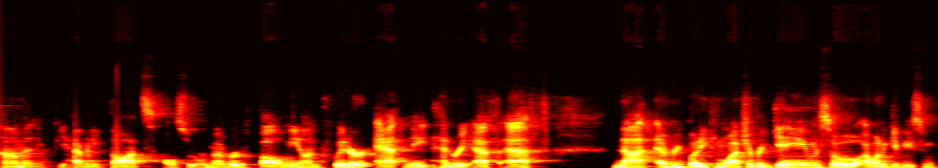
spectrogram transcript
comment if you have any thoughts. Also, remember to follow me on Twitter at Nate Henry FF. Not everybody can watch every game, so I want to give you some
